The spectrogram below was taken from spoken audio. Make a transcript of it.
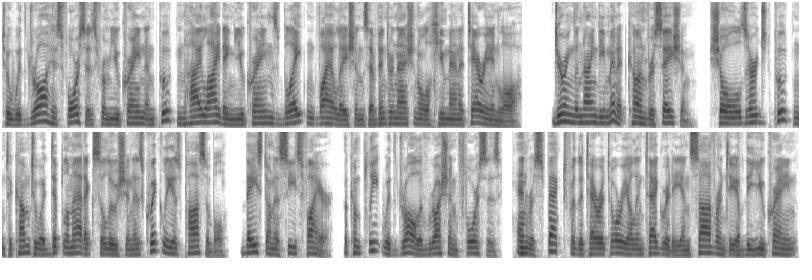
to withdraw his forces from Ukraine and Putin highlighting Ukraine's blatant violations of international humanitarian law. During the 90-minute conversation, Scholz urged Putin to come to a diplomatic solution as quickly as possible, based on a ceasefire, a complete withdrawal of Russian forces, and respect for the territorial integrity and sovereignty of the Ukraine,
